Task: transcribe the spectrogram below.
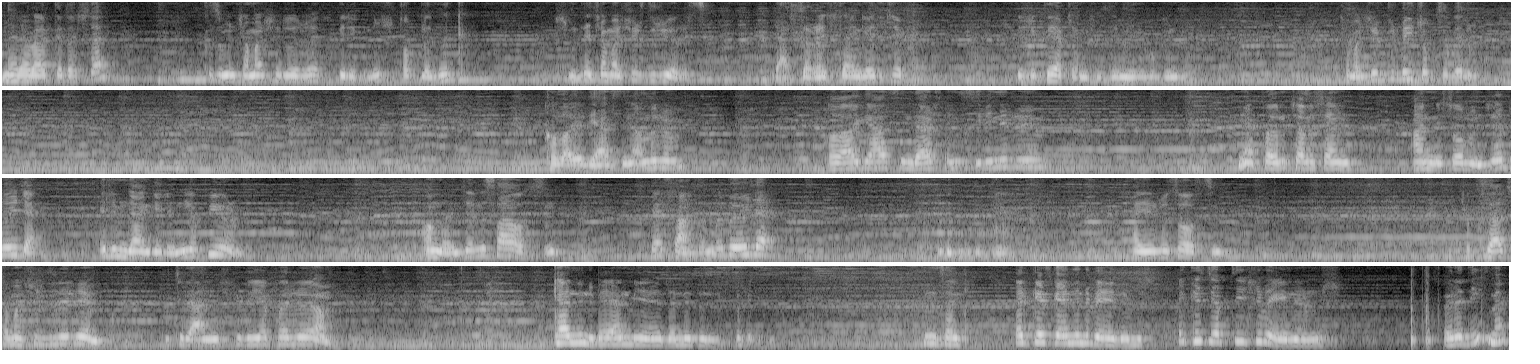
Merhaba arkadaşlar. Kızımın çamaşırları birikmiş, topladık. Şimdi de çamaşır duruyoruz. Ya sonra işten gelecek. Birlikte yapacakmışız yemeği bugün. Çamaşır dürmeyi çok severim. Kolay gelsin alırım. Kolay gelsin derseniz sevinirim. Ne yapalım çalışan annesi olunca böyle. Elimden geleni yapıyorum. Onların canı sağ olsun. Yaşlandın mı böyle. Hayırlısı olsun. Çok güzel çamaşır dilerim. Ütülenmiş gibi yaparım. Kendini beğenmeyene de ne? İnsan, herkes kendini beğenirmiş. Herkes yaptığı işi beğenirmiş. Öyle değil mi?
